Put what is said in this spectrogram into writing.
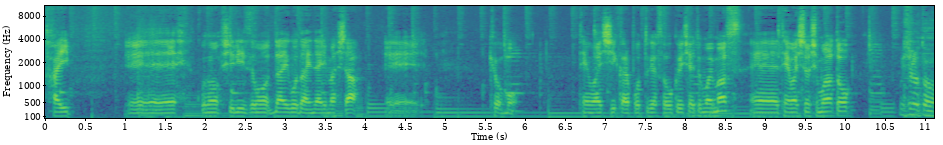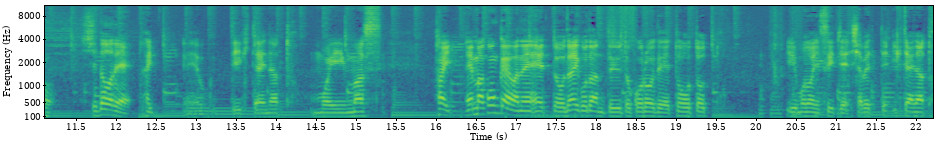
はいえー、このシリーズも第5弾になりました、えー、今日も天 YC からポッドキャストをお送りしたいと思います、えー、天 YC の下田と後ろと。指導で。はい、えー送っていきたいなと思います。はい、えーまあ、今回はね、えっと第5弾というところで「とうとう」というものについて喋っていきたいなと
